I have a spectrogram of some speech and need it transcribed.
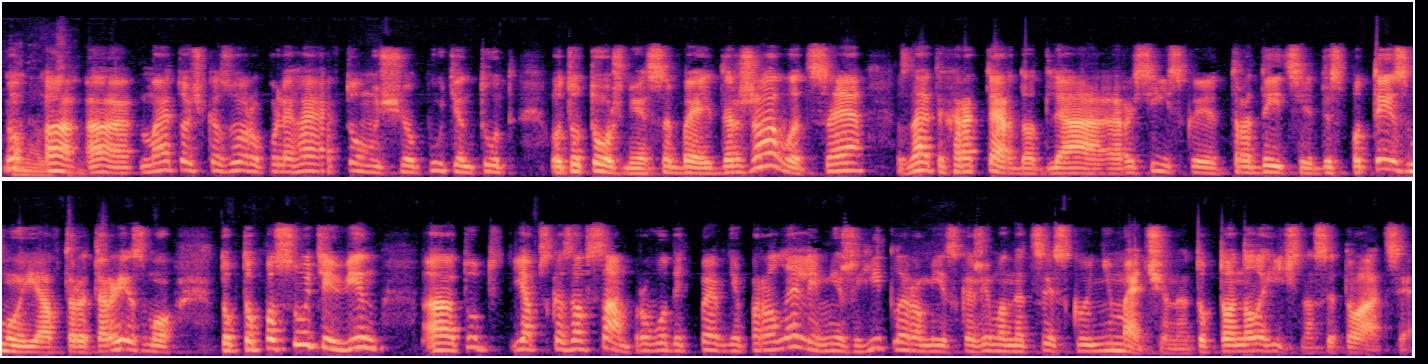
Ну, а, а, моя точка зору полягає в тому, що Путін тут ототожнює себе і державу. Це знаєте, характерно для російської традиції деспотизму і авторитаризму. Тобто, по суті, він а, тут я б сказав сам проводить певні паралелі між Гітлером і, скажімо, нацистською Німеччиною, тобто аналогічна ситуація.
